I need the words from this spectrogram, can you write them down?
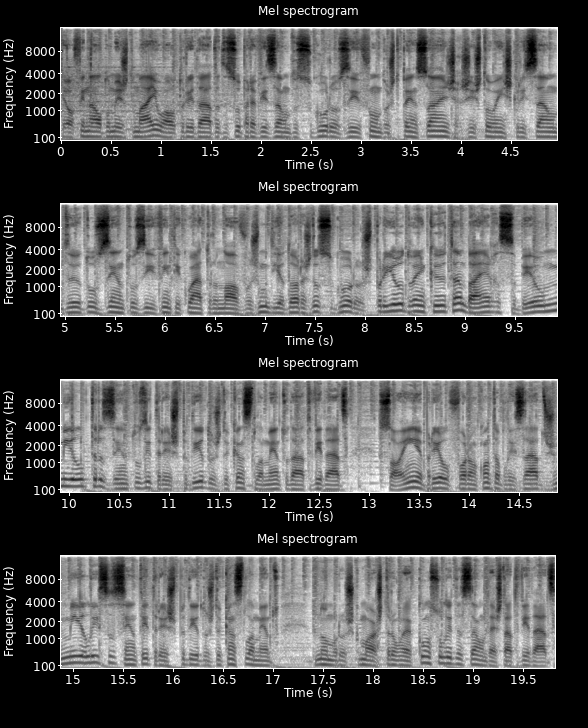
Até ao final do mês de maio, a Autoridade de Supervisão de Seguros e Fundos de Pensões registrou a inscrição de 224 novos mediadores de seguros, período em que também recebeu 1.303 pedidos de cancelamento da atividade. Só em abril foram contabilizados 1.063 pedidos de cancelamento, números que mostram a consolidação desta atividade.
